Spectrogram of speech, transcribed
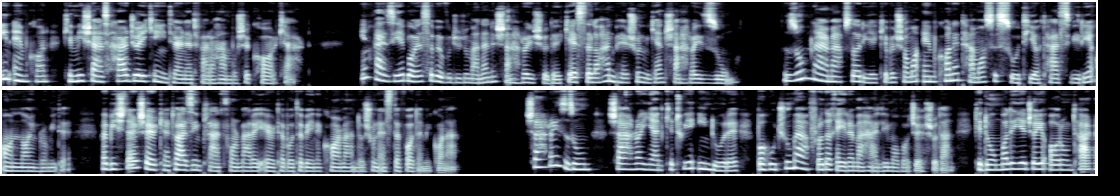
این امکان که میشه از هر جایی که اینترنت فراهم باشه کار کرد. این قضیه باعث به وجود اومدن شهرهایی شده که اصطلاحا بهشون میگن شهرهای زوم. زوم نرم افزاریه که به شما امکان تماس صوتی یا تصویری آنلاین رو میده و بیشتر شرکت ها از این پلتفرم برای ارتباط بین کارمنداشون استفاده می‌کنن. شهرهای زوم شهرهایی که توی این دوره با حجوم افراد غیر محلی مواجه شدن که دنبال یه جای آرومتر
